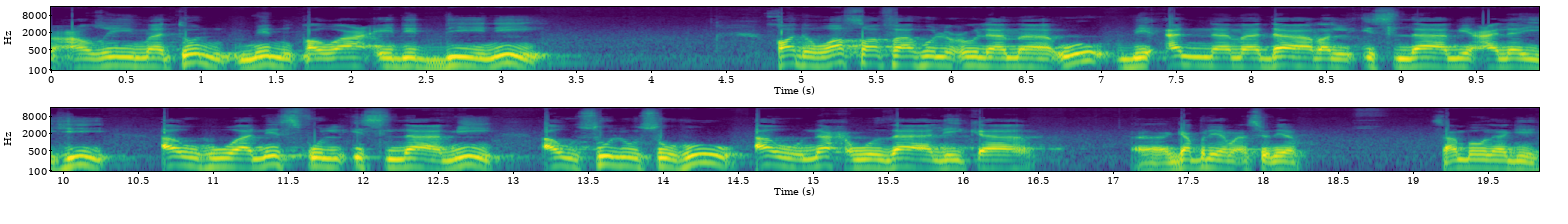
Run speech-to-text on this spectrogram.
عظيمة من قواعد الدين. قد وصفه العلماء بأن مدار الإسلام عليه أو هو نصف الإسلام au sulusuhu au nahwu dhalika uh, apa dia maksud dia? Sambung lagi.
